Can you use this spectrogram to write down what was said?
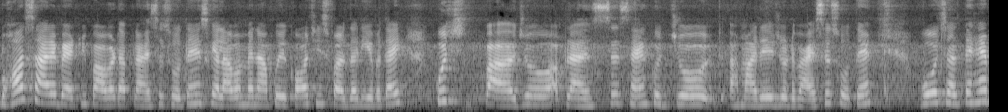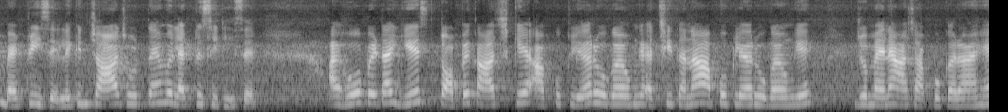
बहुत सारे बैटरी पावर्ड अप्लाइंसेस होते हैं। इसके अलावा मैंने आपको एक और चीज़ फर्दर ये बताई, कुछ जो अप्लाइंसेस हैं, कुछ जो हमारे जो डिवाइसेस होते हैं, वो चलते हैं बैटरी से, लेकिन चार्ज होते हैं वो इलेक्ट्रिसिटी से। आई होप बेटा ये टॉपिक आज के आपको क्लियर हो गए होंगे, अच्छी तरह आपको क्लियर हो गए होंगे, जो मैंने आज आपको कराए हैं।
